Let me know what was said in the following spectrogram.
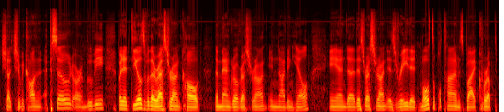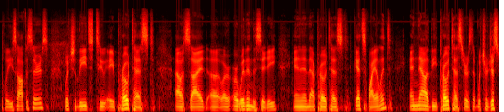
should, should we call it an episode or a movie? But it deals with a restaurant called the Mangrove Restaurant in Notting Hill. And uh, this restaurant is raided multiple times by corrupt police officers, which leads to a protest outside uh, or, or within the city. And then that protest gets violent. And now the protesters, that, which are just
